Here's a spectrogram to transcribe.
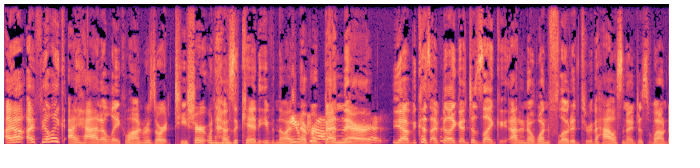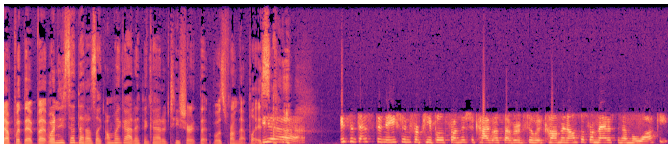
I I feel like I had a Lake Lawn Resort T-shirt when I was a kid, even though I've You never been there. did. Yeah, because I feel like it just like I don't know, one floated through the house and I just wound up with it. But when you said that, I was like, oh my god, I think I had a T-shirt that was from that place. Yeah. It's a destination for people from the Chicago suburbs who would come and also from Madison and Milwaukee.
